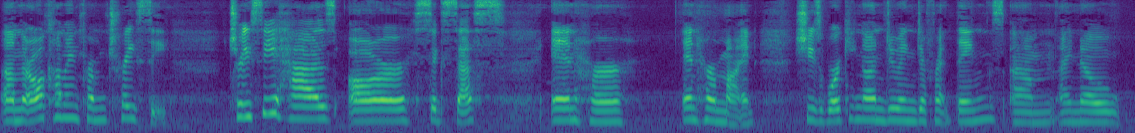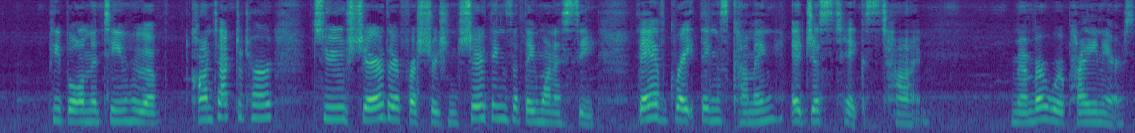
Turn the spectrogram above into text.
um, they're all coming from Tracy. Tracy has our success in her in her mind. She's working on doing different things. Um, I know people on the team who have contacted her to share their frustration, share things that they want to see. They have great things coming. It just takes time. Remember, we're pioneers.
